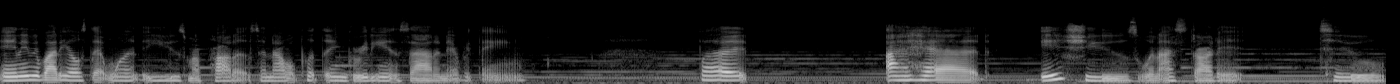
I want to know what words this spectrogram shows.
and anybody else that wanted to use my products and I would put the ingredients out and everything. But I had issues when I started to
